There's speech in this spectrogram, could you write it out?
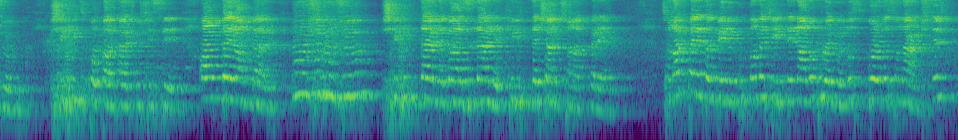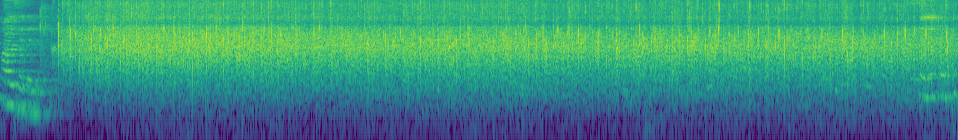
kurşun, şehit kopar her köşesi, amber amber, burcu burcu, şehitlerle, gazilerle kilitleşen Çanakkale. Çanakkale zaferini kutlama şehitlerini alma programımız burada sona ermiştir. Arz edelim. Thank you.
